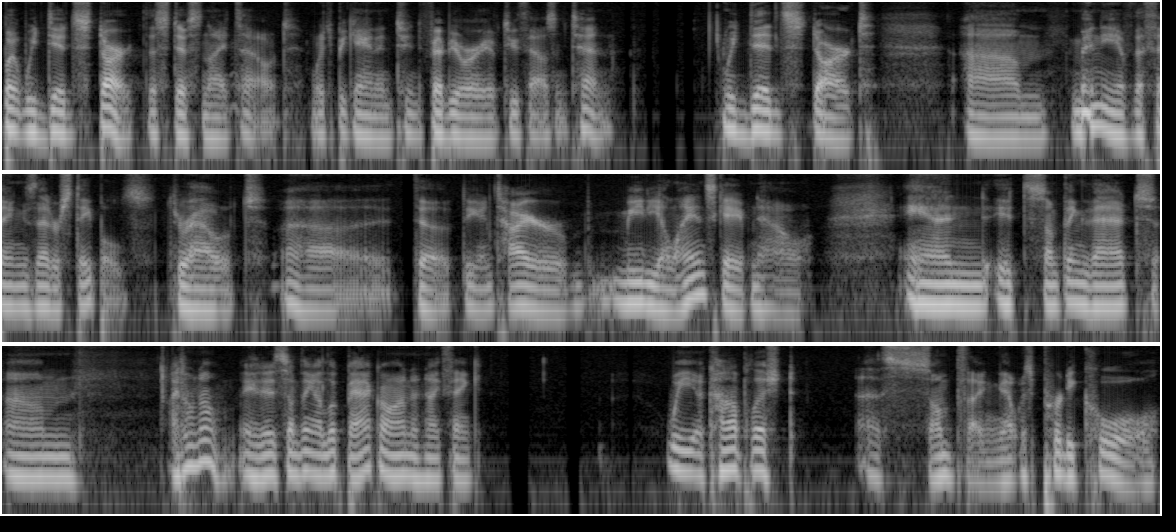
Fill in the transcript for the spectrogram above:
But we did start the Stiffs Nights Out, which began in t- February of 2010. We did start um, many of the things that are staples throughout uh, the the entire media landscape now, and it's something that um, I don't know. It is something I look back on and I think we accomplished uh, something that was pretty cool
